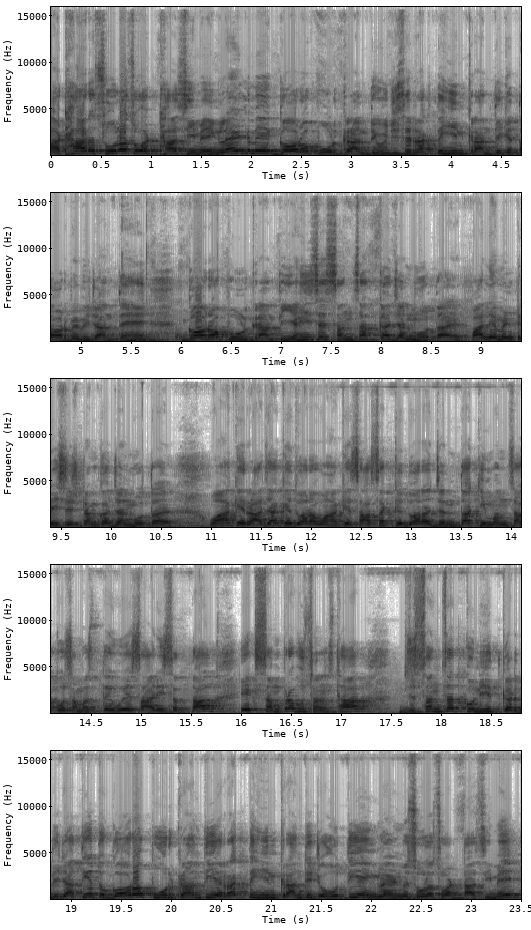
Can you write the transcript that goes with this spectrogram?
अठारह सोलह में इंग्लैंड में एक गौरवपूर्ण क्रांति हुई, जिसे रक्तहीन क्रांति के तौर पे भी जानते हैं। गौरवपूर्ण क्रांति, यहीं से संसद का जन्म होता है, पार्लियामेंट्री सिस्टम का जन्म होता है। वहाँ के राजा के द्वारा, वहाँ के शासक के द्वारा, जनता की मंशा को समझते हुए सारी सत्ता एक संप्रभु संस्था संसद को निहित कर दी जाती है। तो गौरवपूर्ण क्रांति या रक्तहीन क्रांति जो होती है इंग्लैंड में सोलह में,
